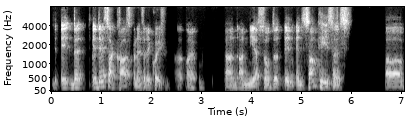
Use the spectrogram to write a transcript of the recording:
that It, the, it is a cost benefit equation, uh, uh, and, and yes. So the, in in some cases, uh,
